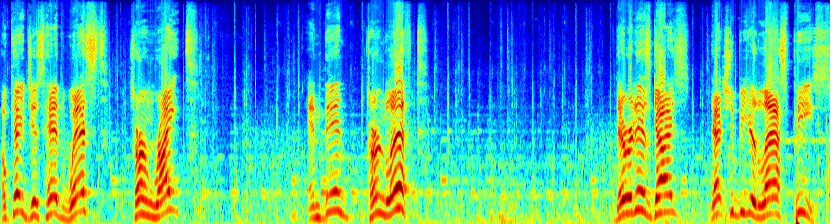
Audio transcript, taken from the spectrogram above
Okay, just head west, turn right, and then turn left. There it is, guys. That should be your last piece.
